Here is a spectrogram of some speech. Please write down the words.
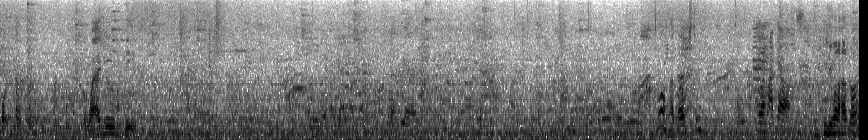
Pork cutlet. The Wagyu beef. Hot dogs too. We want hot dogs. You want a hot dog?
